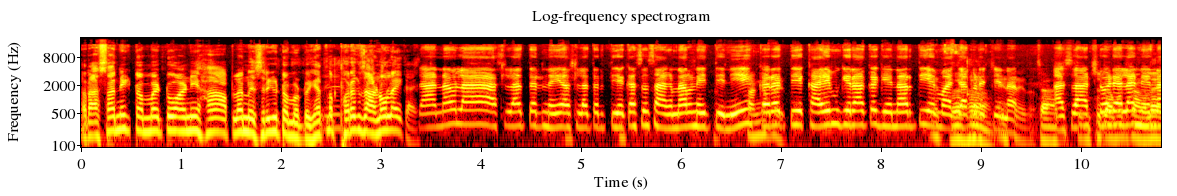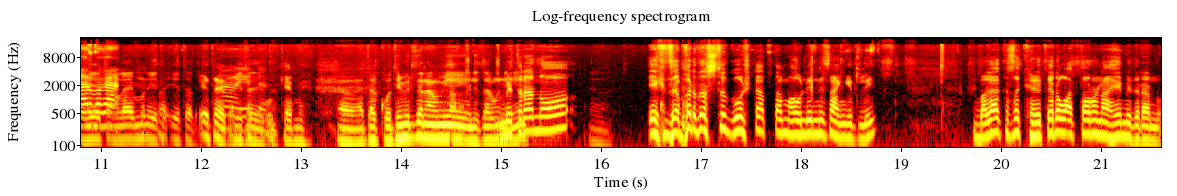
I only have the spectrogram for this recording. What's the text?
रासायनिक टोमॅटो आणि हा आपला नैसर्गिक टोमॅटो ह्यातला फरक जाणवलाय काय? जाणवला असला तर नाही असला तर ते कसं सांगणार नाही त्यांनी. खरं ते कायम गिराक घेणार ती माझ्याकडेच येणार. असं आठवड्याला नेणार बघा. चांगलं आहे म्हणून येतात- येतात. येत हा, आहेत येतात. ओके, मी- अं, आता कोथिंबीरचं नाव मी नेता म्हणून. मित्रांनो एक जबरदस्त गोष्ट आता माऊलींनी सांगितली. बघा कसं खेळकर वातावरण आहे मित्रांनो.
